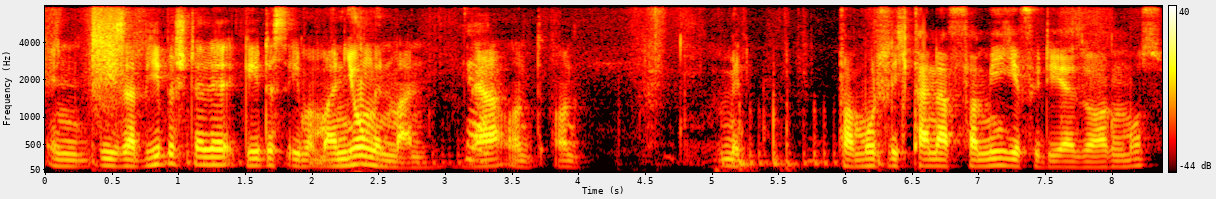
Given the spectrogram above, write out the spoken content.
in dieser Bibelstelle geht es eben um einen jungen Mann, ja, ja und, und mit vermutlich keiner Familie, für die er sorgen muss.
